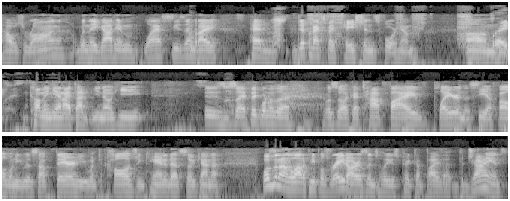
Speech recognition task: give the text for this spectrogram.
I was wrong when they got him last season, but I had different expectations for him. Um, Right. Coming in, I thought you know he is I think one of the was like a top five player in the CFL when he was up there. He went to college in Canada, so he kind of wasn't on a lot of people's radars until he was picked up by the the Giants.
